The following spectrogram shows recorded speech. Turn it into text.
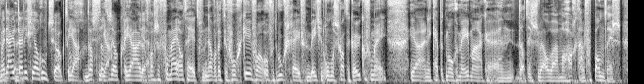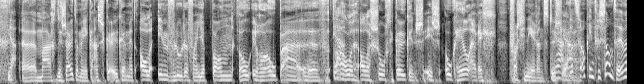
maar daar, daar liggen jouw roots ook, toch? Ja, dat, Dus dat ja, is ook. ja, dat ja. was voor mij altijd, nou, wat ik de vorige keer voor over het boek schreef, een beetje een onderschatte keuken voor mij. Ja, en ik heb het mogen meemaken. En dat is wel waar hart aan verpand is. Ja. Eh, maar de Zuid-Amerikaanse keuken, met alle invloeden van Japan, oh, Europa, eh, Ja. alle, alle soorten keukens, is ook heel erg fascinerend. Dus ja, ja, dat is ook interessant. Hè? We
